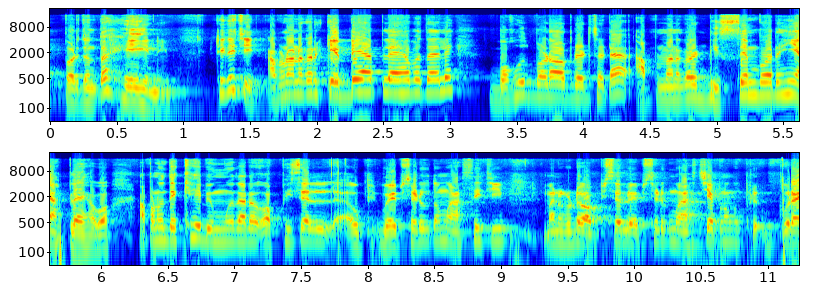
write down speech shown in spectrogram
ଏପର୍ଯ୍ୟନ୍ତ ହେଇନି ঠিক আছে আপনার কেবে আপ্লাই হব তাহলে বহুত বড় অপডেট সেটা আপনার ডিসেম্বর হি আপ্লাই হব আপনার দেখেবি মু তার অফিসিয়াল ওয়েবসাইটকে তো আসিছি মানে গোটে অফিসিয়াল ওয়েবসাইটকে আসছি আপনার পুরা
